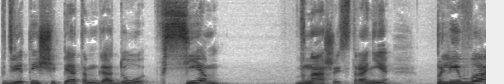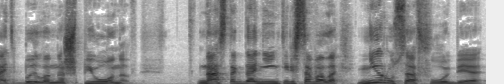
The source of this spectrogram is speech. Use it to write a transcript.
В 2005 году всем в нашей стране плевать было на шпионов. Нас тогда не интересовала ни русофобия,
